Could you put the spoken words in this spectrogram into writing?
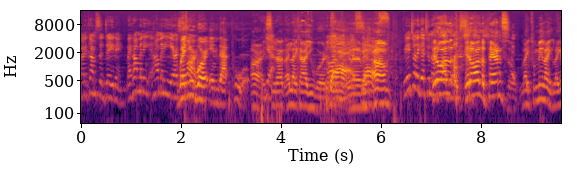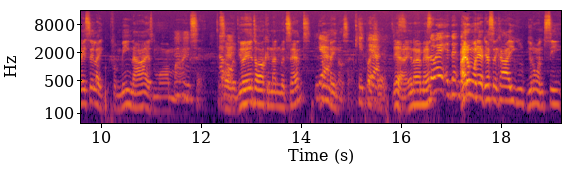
When it comes to dating, like how many how many years? When you were in that pool. All right, Yeah. see that? I like how you worded it. Yes, you know what I mean? Um, we ain't trying to get to no it all it all depends. though. like for me, like like I say, like for me now, it's more mindset. So Mm-hmm. Okay. if you ain't talking nothing with sense, it Yeah. don't make no sense. Keep pushing. Yeah, you know what I mean. So it, the, the, I don't want to hear just like how you you don't want to see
